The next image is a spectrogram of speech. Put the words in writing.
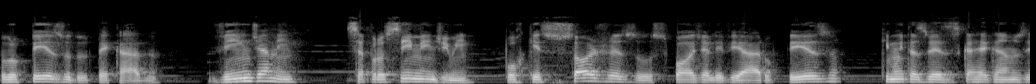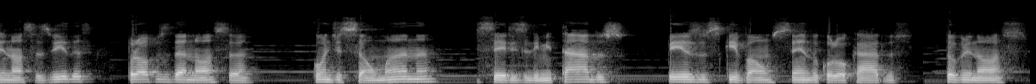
sobre o peso do pecado, vinde a mim, se aproximem de mim porque só Jesus pode aliviar o peso que muitas vezes carregamos em nossas vidas, próprios da nossa condição humana, seres limitados, pesos que vão sendo colocados sobre nós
